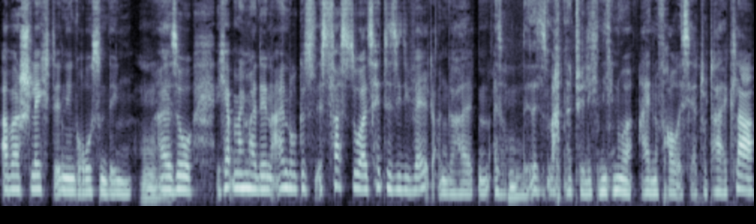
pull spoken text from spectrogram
aber schlecht in den großen Dingen. Also ich habe manchmal den Eindruck, es ist fast so, als hätte sie die Welt angehalten. Also es macht natürlich nicht nur eine Frau, ist ja total klar.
